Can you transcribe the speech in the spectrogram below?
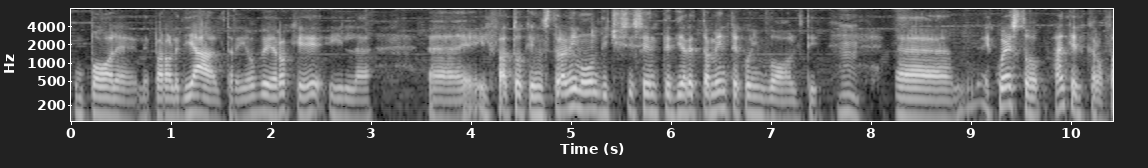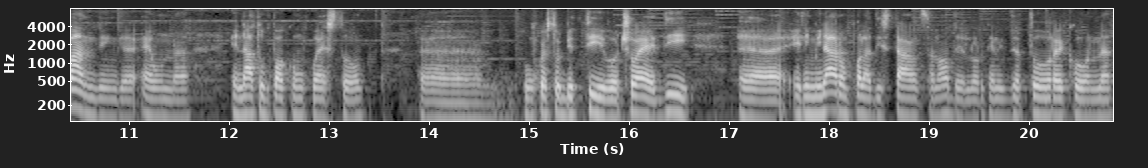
un po' le, le, parole di altri, ovvero che il, eh, il, fatto che in strani mondi ci si sente direttamente coinvolti. Mm. Eh, e questo, anche il crowdfunding è, un, è nato un po' con questo, eh, con questo obiettivo, cioè di eh, eliminare un po' la distanza no, dell'organizzatore con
